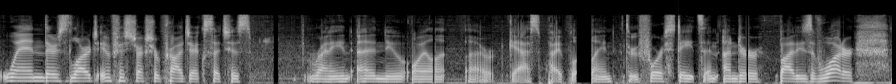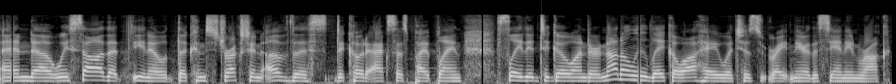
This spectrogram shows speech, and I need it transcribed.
when there's large infrastructure projects such as running a new oil or gas pipeline through four states and under bodies of water. And uh, we saw that, you know, the construction of this Dakota Access Pipeline slated to go under not only Lake Oahe, which is right near the Standing Rock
